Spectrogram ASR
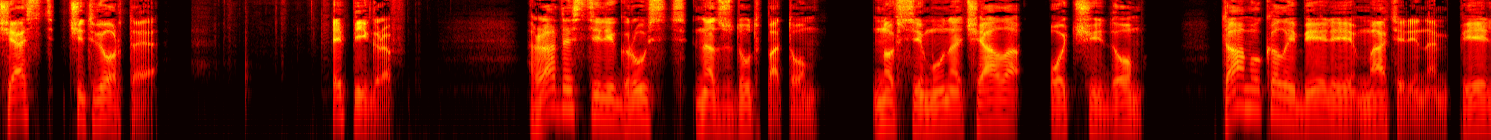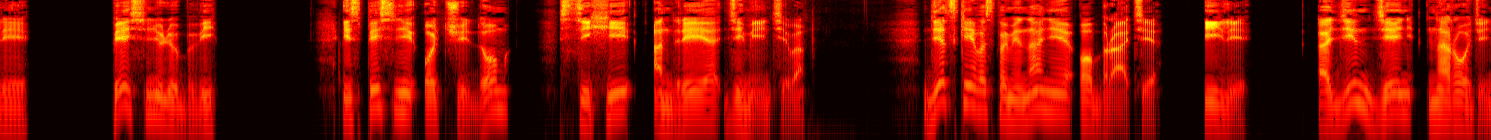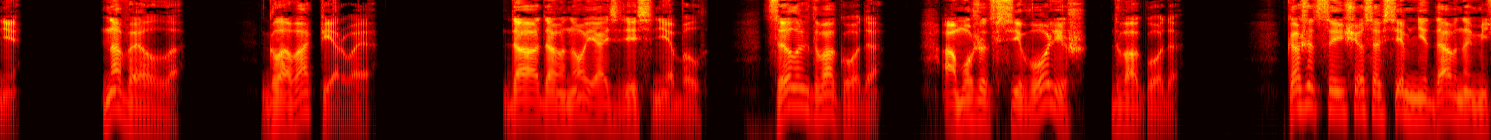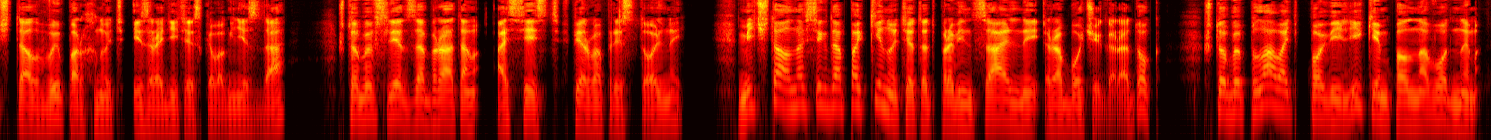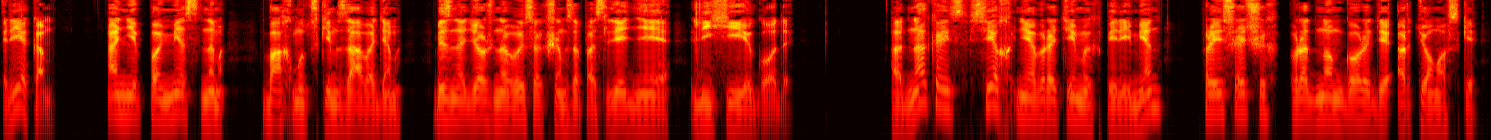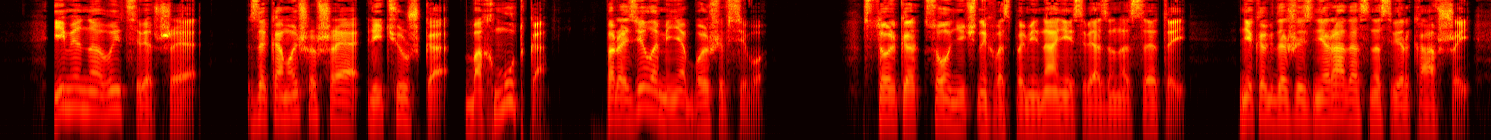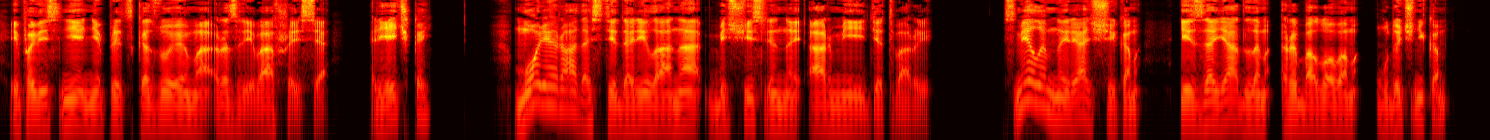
Часть четвертая. Эпиграф. Радость или грусть нас ждут потом, но всему начало отчий дом. Там у колыбели матери нам пели песню любви. Из песни «Отчий дом» стихи Андрея Дементьева. Детские воспоминания о брате или «Один день на родине». Новелла. Глава первая. Да, давно я здесь не был. Целых два года. А может, всего лишь два года. Кажется, еще совсем недавно мечтал выпорхнуть из родительского гнезда, чтобы вслед за братом осесть в Первопрестольной. Мечтал навсегда покинуть этот провинциальный рабочий городок, чтобы плавать по великим полноводным рекам, а не по местным бахмутским заводям, безнадежно высохшим за последние лихие годы. Однако из всех необратимых перемен, происшедших в родном городе Артемовске, именно выцветшая, закомышившая речушка Бахмутка поразила меня больше всего. Столько солнечных воспоминаний связано с этой, некогда жизнерадостно сверкавшей и по весне непредсказуемо разливавшейся речкой. Море радости дарила она бесчисленной армии детворы, смелым ныряльщикам и заядлым рыболовам-удочникам,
